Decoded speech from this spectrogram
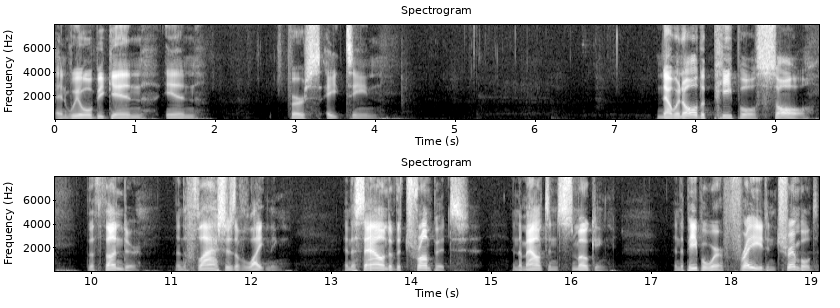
and we will begin in verse 18. Now, when all the people saw the thunder and the flashes of lightning, and the sound of the trumpet, and the mountain smoking, and the people were afraid and trembled.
